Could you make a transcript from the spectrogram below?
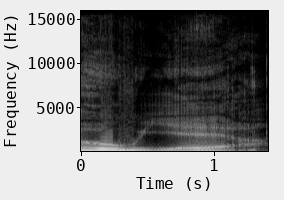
Oh, yeah.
